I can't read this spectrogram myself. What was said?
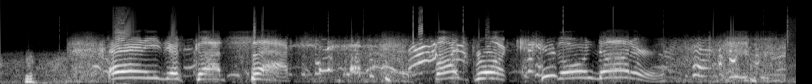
and he just got sacked by Brooke, his own daughter.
